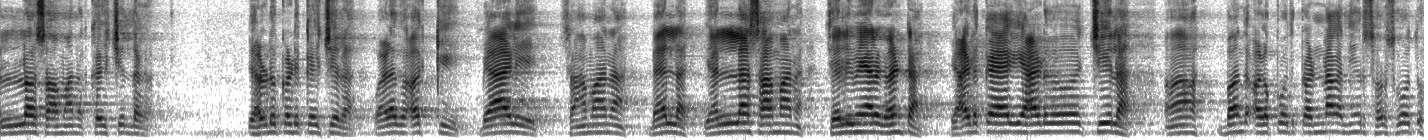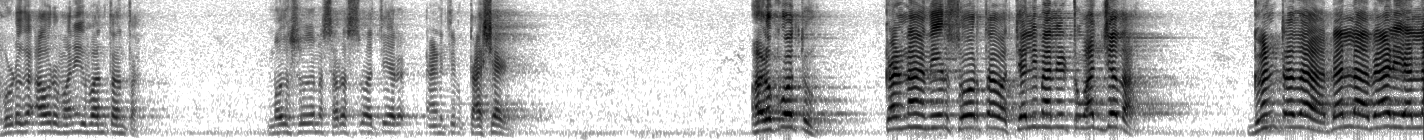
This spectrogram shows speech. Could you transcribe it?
ಎಲ್ಲ ಸಾಮಾನು ಕೈ ಚೀಲ್ದಾಗ ಎರಡು ಕಡೆ ಕೈ ಚೀಲ, ಒಳಗೆ ಅಕ್ಕಿ, ಬ್ಯಾಳಿ, ಸಾಮಾನ, ಬೆಲ್ಲ, ಎಲ್ಲ ಸಾಮಾನು ತಲೆ ಮೇಲೆ ಗಂಟ, ಎರಡು ಕೈಯಾಗಿ ಎರಡು ಚೀಲ ಬಂದು ಅಳ್ಕೋತ ಕಣ್ಣಾಗ ನೀರು ಸೊರ್ಸ್ಕೋತ ಹುಡುಗ ಅವ್ರ ಮನೆಗೆ ಬಂತಂತ. ಮಧುಸೂದನ ಸರಸ್ವತಿಯರು ಹೆಣ್ತಿ ಕಾಶ್ಯಾಗ. ಅಳ್ಕೋತು, ಕಣ್ಣಾಗ ನೀರು ಸೋರ್ತಾವ, ತಲೆ ಮೇಲೆ ಇಟ್ಟು ವಜ್ಜದ. ಗಂಟದ ಬೆಲ್ಲ, ಬ್ಯಾಳಿ ಎಲ್ಲ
